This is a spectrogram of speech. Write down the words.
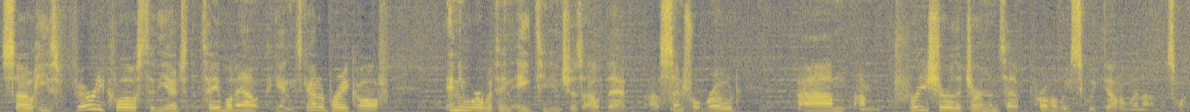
So he's very close to the edge of the table now. Again, he's got to break off anywhere within 18 inches of that uh, central road. Um, I'm pretty sure the Germans have probably squeaked out a win on this one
